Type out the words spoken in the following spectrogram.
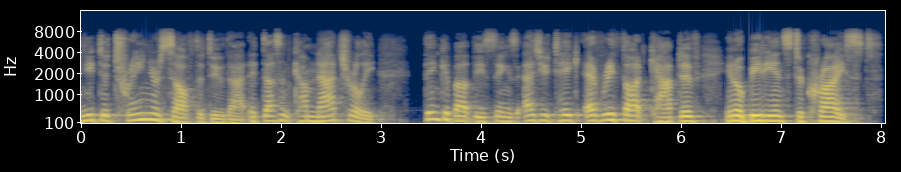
You need to train yourself to do that. It doesn't come naturally. Think about these things as you take every thought captive in obedience to Christ.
